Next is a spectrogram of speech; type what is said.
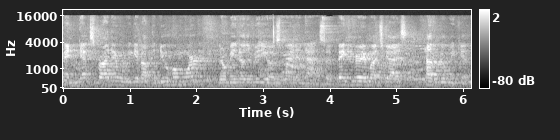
and next Friday when we give out the new homework, there will be another video explaining that. So thank you very much, guys. Have a good weekend.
